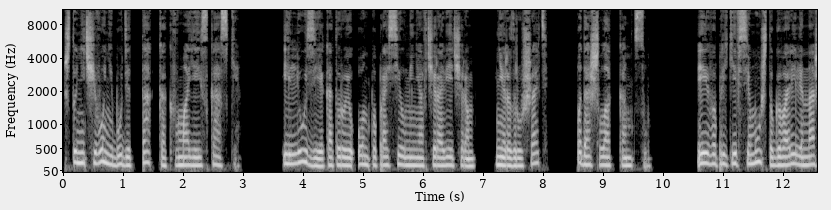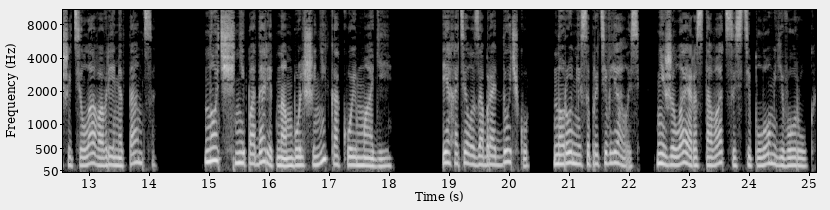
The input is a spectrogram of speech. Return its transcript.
что ничего не будет так, как в моей сказке. Иллюзия, которую он попросил меня вчера вечером не разрушать, подошла к концу. И вопреки всему, что говорили наши тела во время танца, Ночь не подарит нам больше никакой магии. Я хотела забрать дочку, но Роми сопротивлялась, не желая расставаться с теплом его рук.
